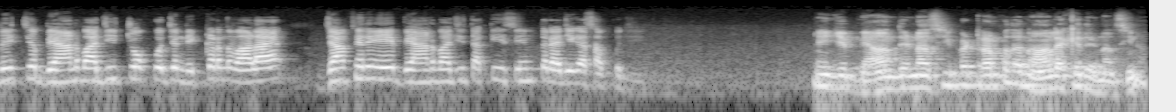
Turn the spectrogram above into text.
ਵਿੱਚ ਬਿਆਨਬਾਜ਼ੀ ਚੋਂ ਕੁਝ ਨਿਕਲਣ ਵਾਲਾ ਹੈ ਜਾਂ ਫਿਰ ਇਹ ਬਿਆਨਬਾਜ਼ੀ ਤੱਕ ਹੀ ਸੀਮਤ ਰਹਿ ਜਾਏਗਾ ਸਭ ਕੁਝ ਨਹੀਂ ਜੇ ਬਿਆਨ ਦੇਣਾ ਸੀ ਪਰ ਟਰੰਪ ਦਾ ਨਾਂ ਲੈ ਕੇ ਦੇਣਾ ਸੀ ਨਾ।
